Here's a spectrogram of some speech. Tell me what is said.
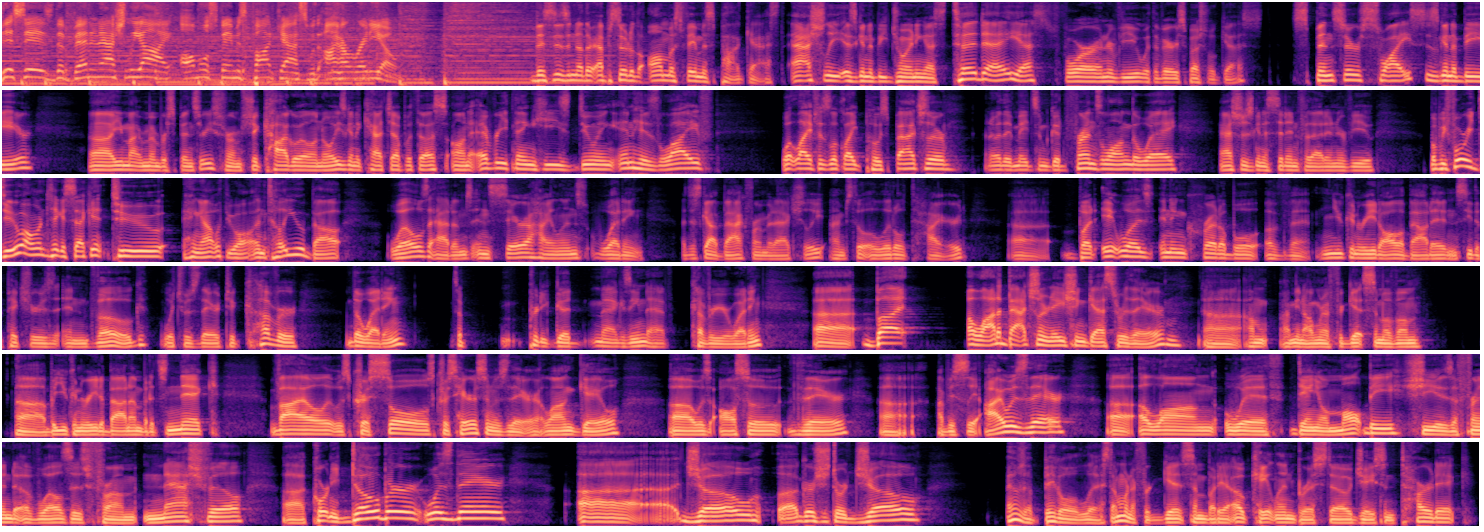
This is the Ben and Ashley I Almost Famous podcast with iHeartRadio. This is another episode of the Almost Famous podcast. Ashley is going to be joining us today, yes, for our interview with a very special guest. Spencer Swies is going to be here. Uh, you might remember Spencer. He's from Chicago, Illinois. He's going to catch up with us on everything he's doing in his life, what life has looked like post bachelor. I know they've made some good friends along the way. Ashley's going to sit in for that interview. But before we do, I want to take a second to hang out with you all and tell you about Wells Adams and Sarah Hyland's wedding. I just got back from it actually. I'm still a little tired. Uh, but it was an incredible event. And you can read all about it and see the pictures in Vogue, which was there to cover the wedding. It's a pretty good magazine to have cover your wedding. Uh, but a lot of Bachelor Nation guests were there. Uh, I'm, I mean, I'm going to forget some of them, uh, but you can read about them. But it's Nick Viall. it was Chris Soules. Chris Harrison was there, along Gayle uh, was also there. Uh, obviously, I was there. Uh, along with Danielle Maltby. She is a friend of Wells's from Nashville. Uh, Courtney Dober was there. Uh, Joe, grocery store Joe. That was a big old list. I'm going to forget somebody. Oh, Kaitlyn Bristowe, Jason Tartick.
